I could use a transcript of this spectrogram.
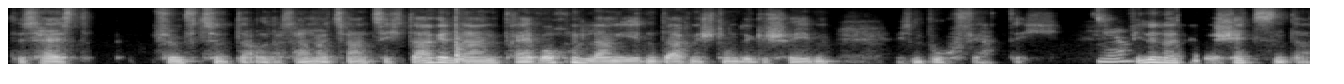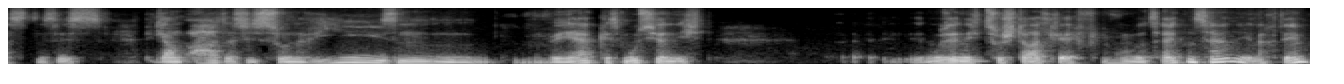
Das heißt, 15 oder sagen wir 20 Tage lang, drei Wochen lang, jeden Tag eine Stunde geschrieben, ist ein Buch fertig. Ja. Viele Leute überschätzen das. Das ist, glauben, ah, das ist so ein Riesenwerk. Es muss ja nicht, muss ja nicht zu Start gleich 500 Seiten sein, je nachdem.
